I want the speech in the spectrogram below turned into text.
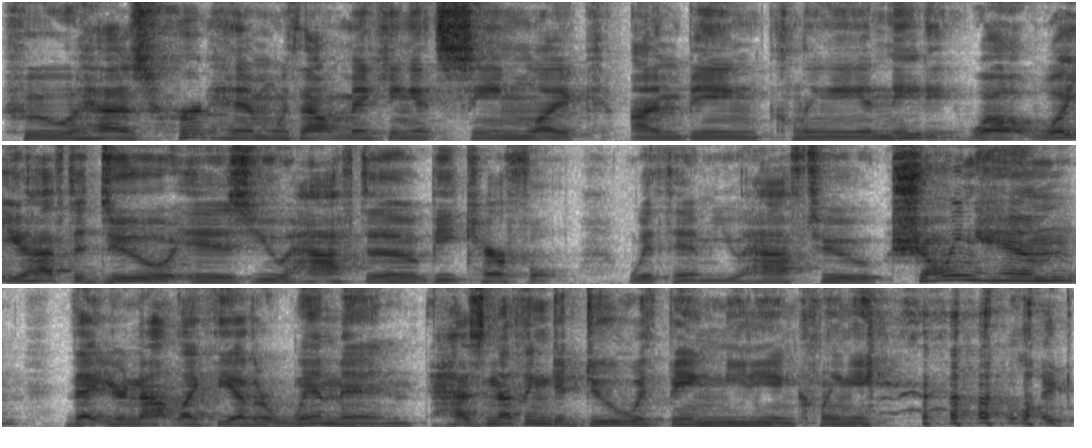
who has hurt him without making it seem like I'm being clingy and needy? Well, what you have to do is you have to be careful with him. You have to showing him that you're not like the other women has nothing to do with being needy and clingy. like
